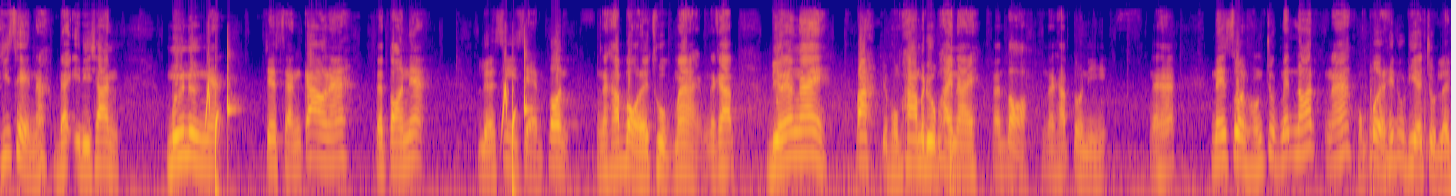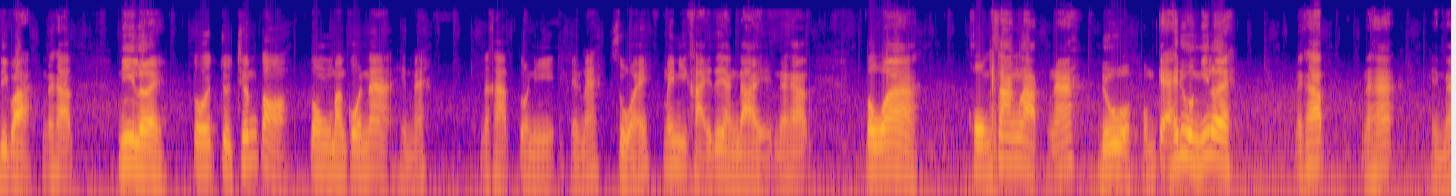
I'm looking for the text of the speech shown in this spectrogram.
พิเศษนะ Back Edition มือหนึ่งเนี่ยเจ็ดแสนเก้านะ แต่ตอนเนี้ยเหลือ4ี่แสนต้น นะครับบอกเลยถูกมากนะครับเดี๋ยวยังไงปะเดี๋ยวผมพามาดูภายในกันต่อนะครับตัวนี้นะฮะในส่วนของจุดเม็ดน็อตนะผมเปิดให้ดูทีละจุดเลยดีกว่านะครับนี่เลยตัวจุดเชื่อมต่อตรงบางโกนหน้าเห็นไหมนะครับตัวนี้เห็นไหมสวยไม่มีไขแต่อย่างใดนะครับ ตัวโครงสร้างหลักนะ ดูผมแกะให้ดูอย่างนี้เลยนะครับนะฮะเห็นไหม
